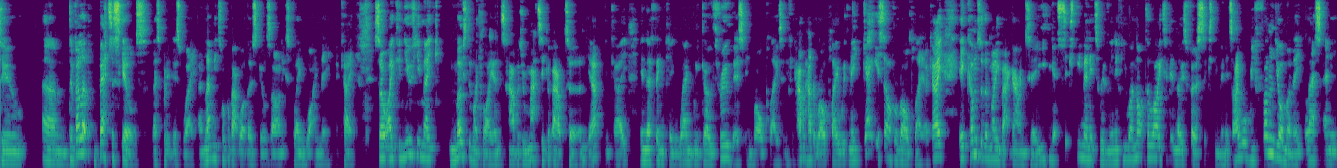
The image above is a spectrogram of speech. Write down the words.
to um, develop better skills. Let's put it this way. And let me talk about what those skills are and explain what I mean. Okay. So I can usually make most of my clients have a dramatic about turn, yeah, okay, in their thinking when we go through this in role plays. And if you haven't had a role play with me, get yourself a role play, okay? It comes with a money back guarantee. You can get 60 minutes with me, and if you are not delighted in those first 60 minutes, I will refund your money less any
